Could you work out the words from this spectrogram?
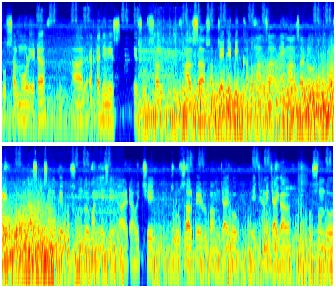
সোশ্যাল মোড় এটা, আর একটা জিনিস, এই সোশ্যাল মালসা, সবচাইতে বিখ্যাত মালসা, এই মালসাটাও গেট আমাদের আশেপাশের মধ্যে খুব সুন্দর বানিয়েছে, আর এটা হচ্ছে সোশ্যাল পেট্রোল পাম্প যাই হোক, এইখানে জায়গা খুব সুন্দর।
